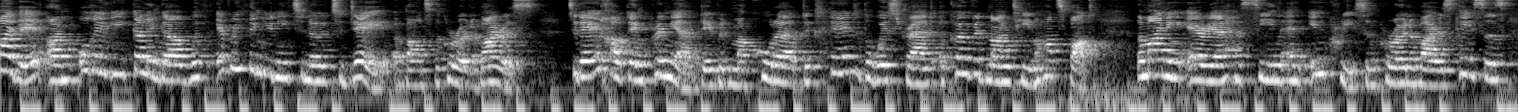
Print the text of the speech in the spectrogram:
Hi there, I'm Aurélie Kalenga with everything you need to know today about the coronavirus. Today, Gauteng Premier David Makhura declared the West Rand a COVID 19 hotspot. The mining area has seen an increase in coronavirus cases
